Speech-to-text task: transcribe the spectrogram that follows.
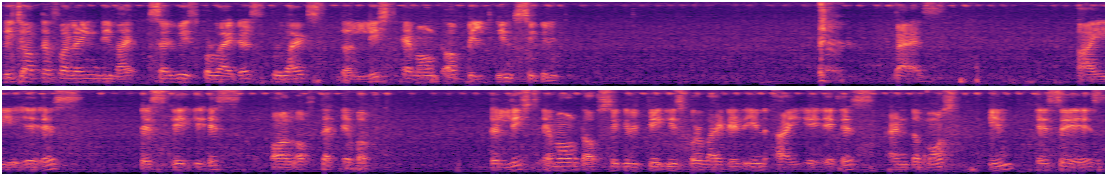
which of the following service providers provides the least amount of built-in security? PaaS, IaaS, SaaS, all of the above. The least amount of security is provided in IaaS and the most in SaaS,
